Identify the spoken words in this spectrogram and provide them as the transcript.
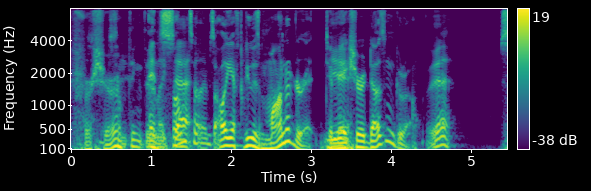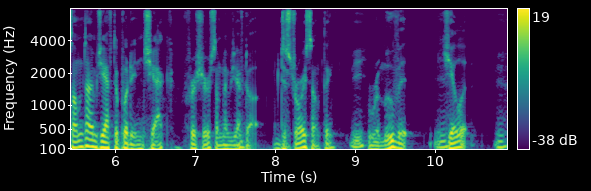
For sure. Some things are and like that. sometimes all you have to do is monitor it to Yeah. make sure it doesn't grow. yeah, Sometimes you have to put it in check, for sure. Sometimes you have to destroy something, Yeah. remove it, kill it. yeah,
